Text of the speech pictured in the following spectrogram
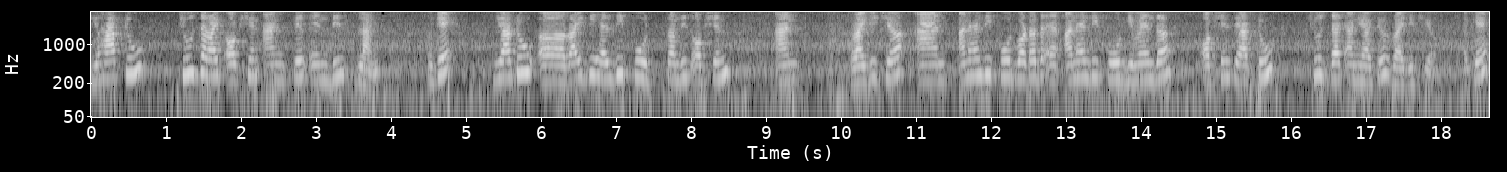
you have to choose the right option and fill in these blanks. Okay? You have to uh, write the healthy food from these options and write it here. And unhealthy food what are the uh, unhealthy food given the options you have to choose that and you have to write it here. Okay?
